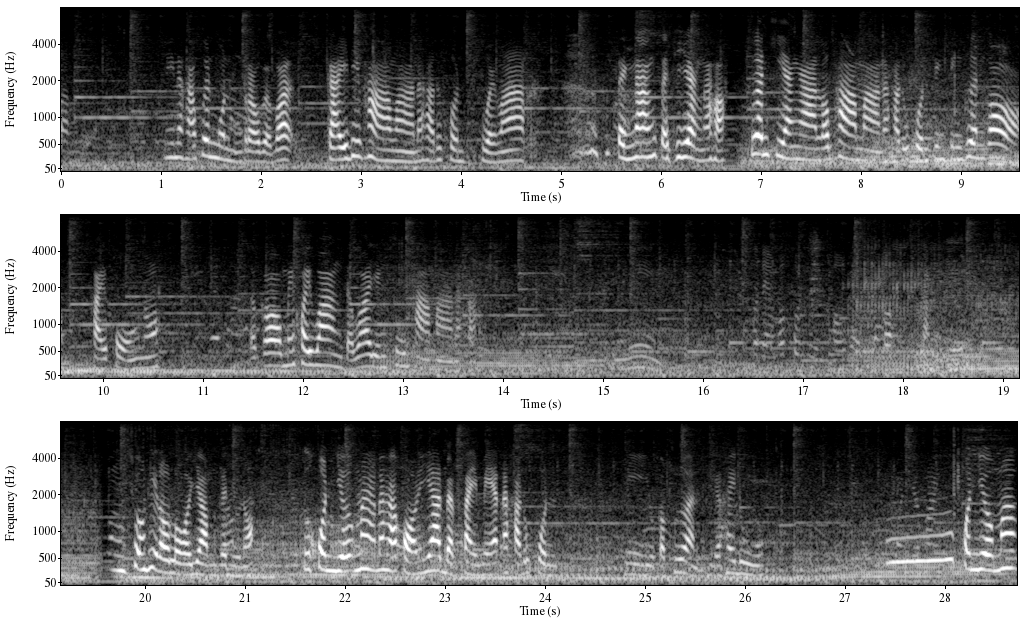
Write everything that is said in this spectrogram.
นี่นบังนี่นะคะ เพื่อนมนของเราแบบว่าไกด์ที่พามานะคะ ทุกคนสวยมาก แต่งนางแต่เที่ยงนะคะ เพื่อนเคลียร์งานแล้วพามานะคะ ทุกคนจริง ๆ เพื่อนก็ขายของเนาะแล้วก็ไม่ค่อยว่างแต่ว่ายังสู้พามานะคะนี่แสดงว่าคนอื่นเขาแบบต้องสั่งเยอะช่วงที่เรารอยำกันอยู่เนาะคือคนเยอะมากนะคะ ขออนุญาตแบบใส่แมสนะคะ ทุกคนนี่อยู่กับเพื่อน เดี๋ยวให้ดู คนเยอะมาก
